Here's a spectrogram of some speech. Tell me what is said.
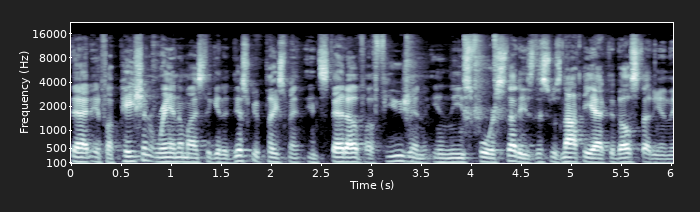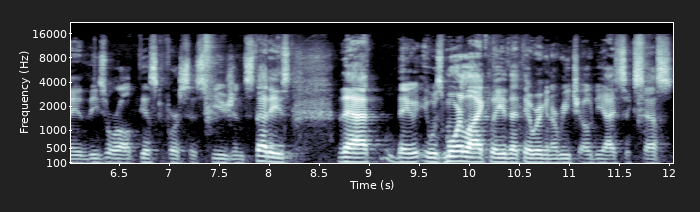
that if a patient randomized to get a disc replacement instead of a fusion in these four studies, this was not the activL study, and they, these were all disc versus fusion studies, that they, it was more likely that they were going to reach ODI success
